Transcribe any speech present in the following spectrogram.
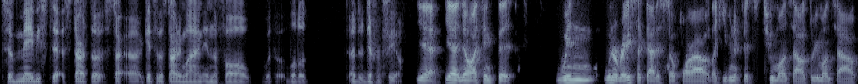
to maybe st- start the start uh, get to the starting line in the fall with a little a different feel. Yeah. Yeah no i think that when when a race like that is so far out, like even if it's two months out, three months out,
